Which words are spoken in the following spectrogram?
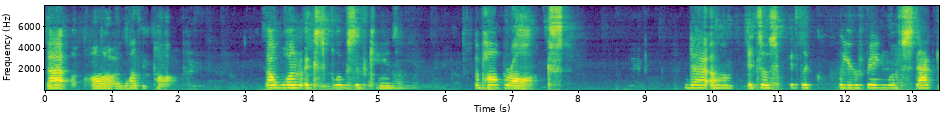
that uh lollipop. That one explosive candy. The pop rocks. That um it's a it's a clear thing with stacked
